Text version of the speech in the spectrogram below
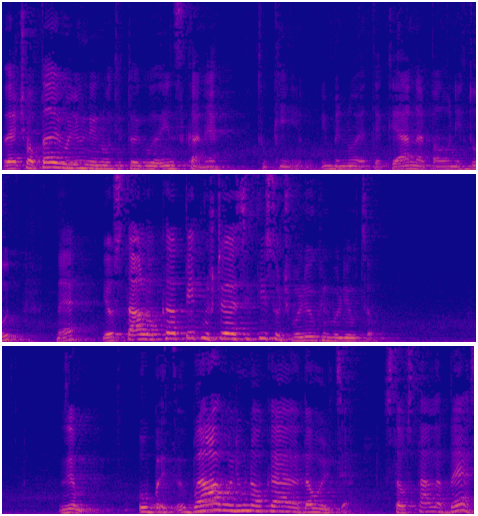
rečemo, prvi volilni noti, to je Gorenska, ne? Tukaj imenujete Kjan ali pa oni tudi, ne, je ostalo kar 45 tisoč voljivk in voljivcev. Oba volivna okraja Dovljice sta ostala brez.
